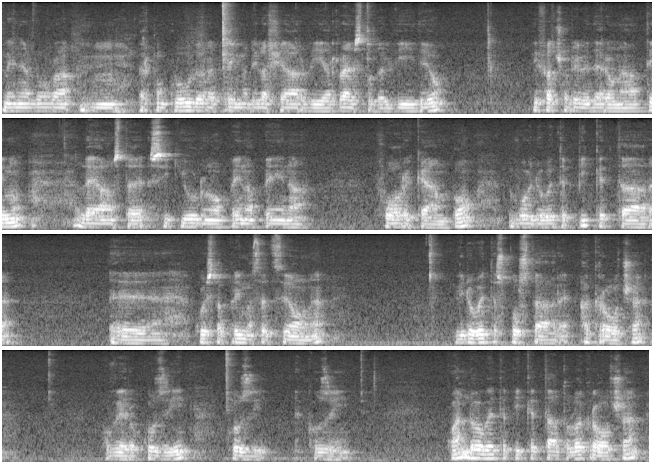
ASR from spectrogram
Bene, allora mm, per concludere, prima di lasciarvi il resto del video, vi faccio rivedere un attimo. Le aste si chiudono appena appena fuori campo. Voi dovete picchettare eh, questa prima sezione. Vi dovete spostare a croce ovvero così così e così. Quando avete picchettato la croce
